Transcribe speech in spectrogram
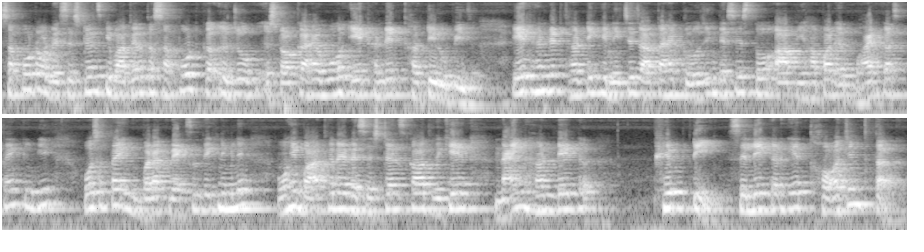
सपोर्ट और रेसिस्टेंस की बात करें तो सपोर्ट जो स्टॉक का है, वो एट हंड्रेड 830 के नीचे जाता है क्लोजिंग बेसिस तो आप यहाँ पर अवॉइड कर सकते हैं, क्योंकि हो सकता है एक बड़ा करेक्शन देखने मिले। वही बात करें रेसिस्टेंस का तो देखिए 950 से लेकर के थाउज़ेंड तक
